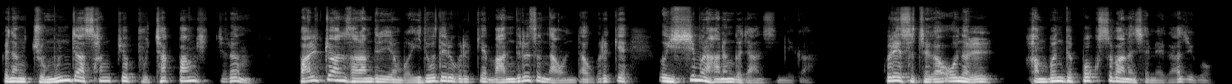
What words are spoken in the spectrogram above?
그냥 주문자 상표 부착 방식처럼 발주한 사람들이 뭐 의도대로 그렇게 만들어서 나온다고 그렇게 의심을 하는 거지 않습니까 그래서 제가 오늘 한 번 더 복습하는 셈 해가지고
